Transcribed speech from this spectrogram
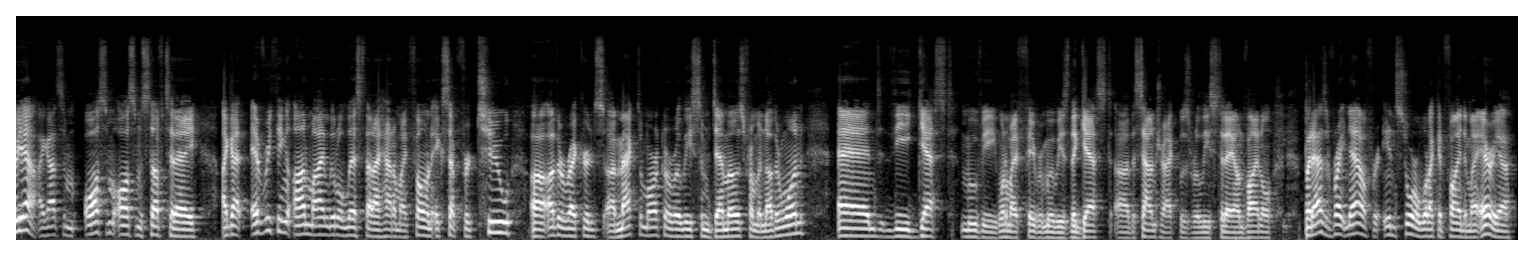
So yeah, I got some awesome, awesome stuff today. I got everything on my little list that I had on my phone except for two uh, other records. Uh, Mac DeMarco released some demos from another one, and the Guest movie, one of my favorite movies, The Guest, uh, the soundtrack was released today on vinyl. But as of right now, for in-store, what I could find in my area,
